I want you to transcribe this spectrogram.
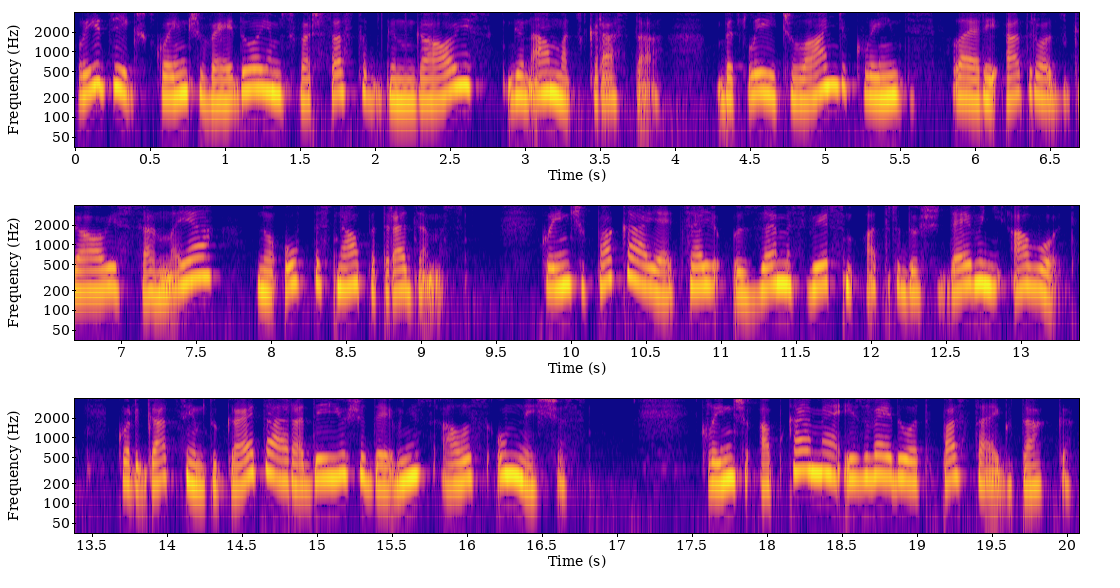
Līdzīgus klinšu veidojumus var sastapt gan gaujas, gan amats krastā, bet līču lanģu klintis, lai arī atrodas gaujas sanlajā, no upes nav pat redzamas. Klinšu pakājai ceļu uz zemes virsmu atraduši deviņi avoti, kuri gadsimtu gaitā radījuši deviņas alas un nišas. Klinšu apkaimē izveidota pastaigu taka,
